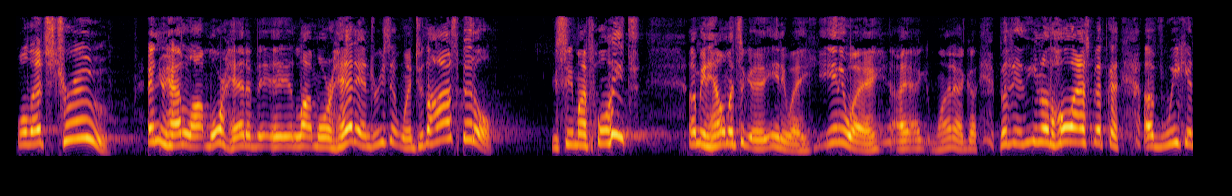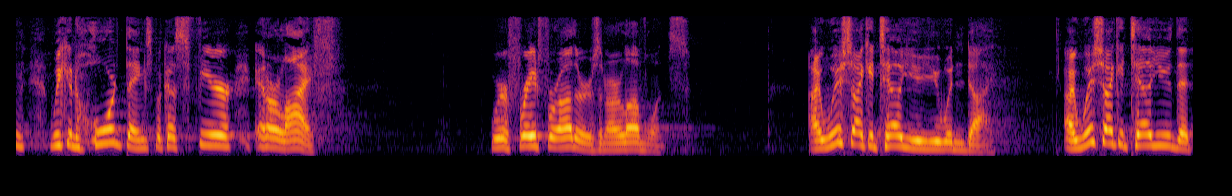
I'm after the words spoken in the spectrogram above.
Well, that's true. And you had a lot more head, of, a lot more head injuries that went to the hospital. You see my point? I mean, helmets. Anyway, anyway, I, I, why did I go? But you know, the whole aspect of we can we can hoard things because fear in our life. We're afraid for others and our loved ones. I wish I could tell you you wouldn't die. I wish I could tell you that,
